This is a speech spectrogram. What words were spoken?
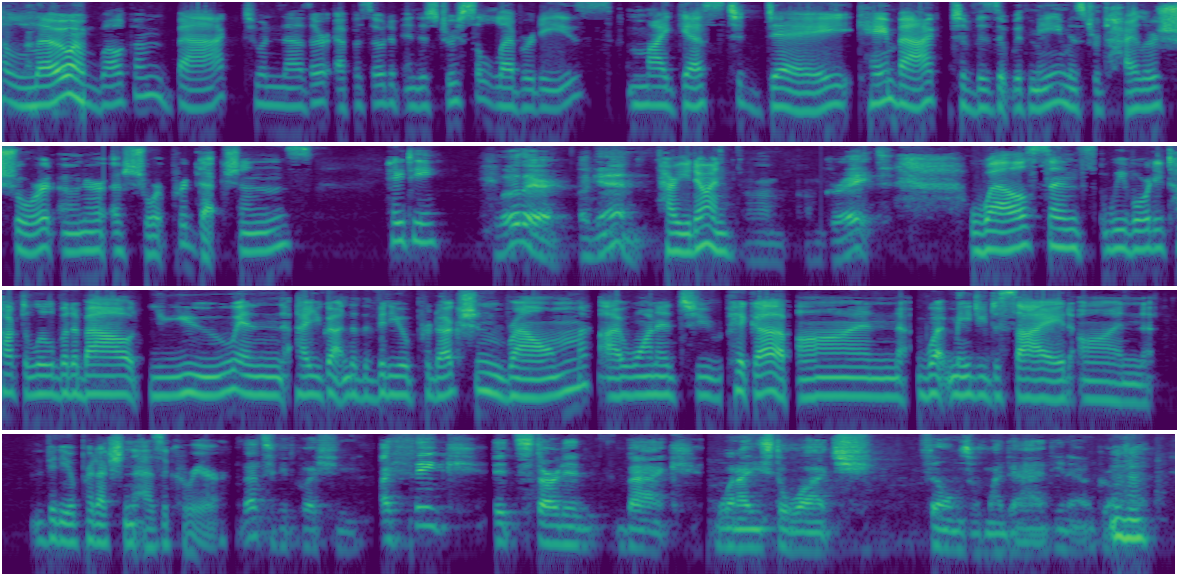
Hello, and welcome back to another episode of Industry Celebrities. My guest today came back to visit with me, Mr. Tyler Short, owner of Short Productions. Hey, T. Hello there again. How are you doing? Um, I'm great. Well, since we've already talked a little bit about you and how you got into the video production realm, I wanted to pick up on what made you decide on video production as a career? That's a good question. I think it started back when I used to watch films with my dad, you know, growing mm-hmm. up.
